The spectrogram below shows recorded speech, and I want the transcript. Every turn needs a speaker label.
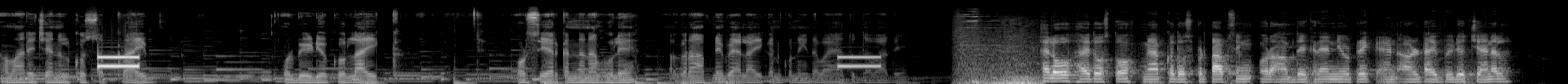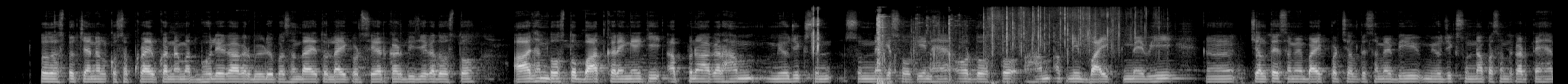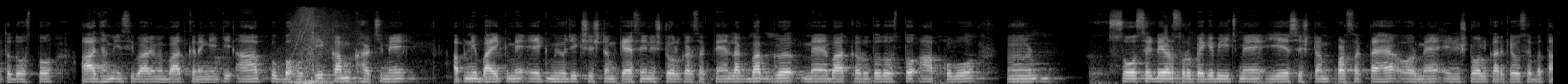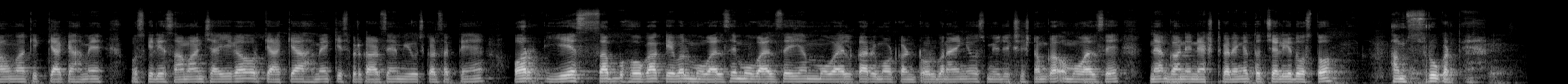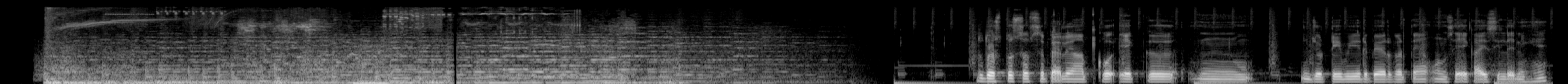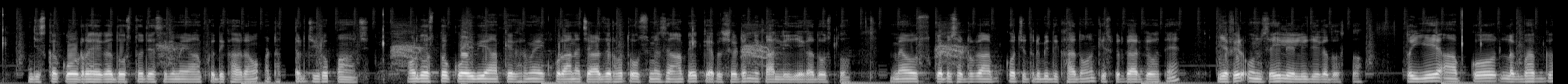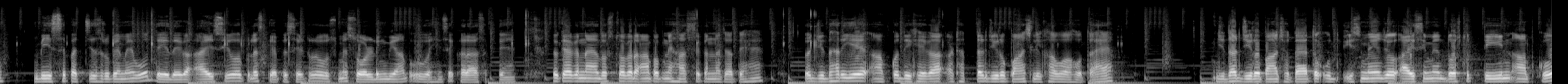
Speaker 1: हमारे चैनल को सब्सक्राइब और वीडियो को लाइक और शेयर करना ना भूलें। अगर आपने बेल आइकन को नहीं दबाया तो दबा दें। हेलो, हाय दोस्तों, मैं आपका दोस्त प्रताप सिंह और आप देख रहे हैं new trick and all type video channel तो दोस्तों, चैनल को सब्सक्राइब करना मत भूलिएगा। अगर वीडियो पसंद आए तो लाइक और शेयर कर दीजिएगा दोस्तों। आज हम दोस्तों बात करेंगे कि अपना अगर हम म्यूज़िक सुन, सुनने के शौकीन हैं और दोस्तों हम अपनी बाइक में भी चलते समय, बाइक पर चलते समय भी म्यूज़िक सुनना पसंद करते हैं तो दोस्तों आज हम इसी बारे में बात करेंगे कि आप बहुत ही कम खर्च में अपनी बाइक में एक म्यूज़िक सिस्टम कैसे इंस्टॉल कर सकते हैं। लगभग मैं बात करूँ तो दोस्तों आपको वो सौ से डेढ़ सौ रुपये के बीच में ये सिस्टम पड़ सकता है और मैं इंस्टॉल करके उसे बताऊँगा कि क्या क्या हमें उसके लिए सामान चाहिएगा और क्या क्या हमें किस प्रकार से हम यूज़ कर सकते हैं। और ये सब होगा केवल मोबाइल से। मोबाइल से ही हम मोबाइल का रिमोट कंट्रोल बनाएँगे उस म्यूज़िक सिस्टम का और मोबाइल से गाने नेक्स्ट करेंगे। तो चलिए दोस्तों, हम शुरू करते हैं। तो दोस्तों, सबसे पहले आपको एक जो टीवी रिपेयर करते हैं, उनसे एक आईसी लेनी है, जिसका कोड रहेगा दोस्तों, जैसे कि मैं आपको दिखा रहा हूँ, अठहत्तर ज़ीरो पाँच। और दोस्तों, कोई भी आपके घर में एक पुराना चार्जर हो तो उसमें से आप एक कैपेसिटर निकाल लीजिएगा दोस्तों। मैं उस कैपेसिटर का आपको चित्र भी दिखा दूँगा, किस प्रकार के होते हैं, या फिर उनसे ही ले लीजिएगा दोस्तों। तो ये आपको लगभग बीस से पच्चीस रुपये में वो दे देगा आई और प्लस कैपेसिटर, और उसमें सोल्डिंग भी आप वहीं से करा सकते हैं। तो क्या करना है दोस्तों, अगर आप अपने हाथ से करना चाहते हैं तो जिधर ये आपको दिखेगा अठहत्तर ज़ीरो पाँच लिखा हुआ होता है, जिधर ज़ीरो पाँच होता है तो इसमें जो आईसी में दोस्तों तीन आपको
